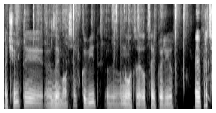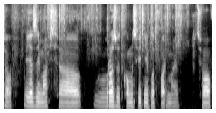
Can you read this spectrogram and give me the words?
А чим ти е, займався в ковід? Е, Ну, оце, оцей період? Я працював. Я займався розвитком освітньої платформи. Я працював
